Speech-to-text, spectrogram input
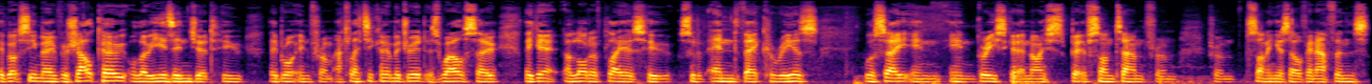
They've got Šime Vrsaljko, although he is injured, who they brought in from Atletico Madrid as well. So they get a lot of players who sort of end their careers we'll say in, in Greece, get a nice bit of suntan from from sunning yourself in Athens.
